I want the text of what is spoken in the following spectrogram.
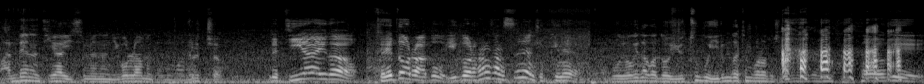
안 되는 DI 있으면은 이걸로 하면 되는 거네. 그렇죠. 근데 DI가 되더라도 이걸 항상 쓰면 좋긴 해요. 뭐 여기다가 너 유튜브 이름 같은 거라도 적는 거 어, 여기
